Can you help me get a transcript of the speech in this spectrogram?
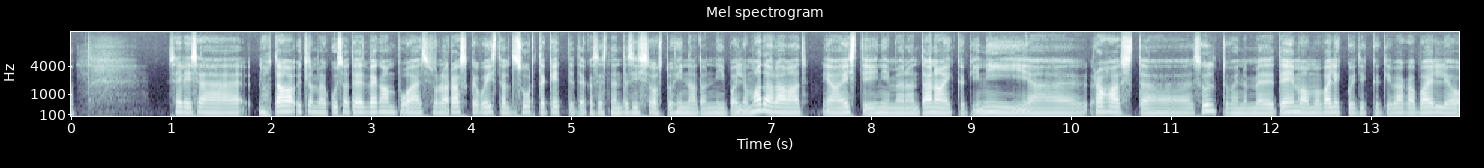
äh, sellise noh, ta, ütleme, kui sa teed veganpoe, siis sul on raske võistelda suurte kettidega, sest nende sisseostuhinnad on nii palju madalamad ja Eesti inimene on täna ikkagi nii äh, rahast äh, sõltuv, on ju, me teeme oma valikuid ikkagi väga palju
